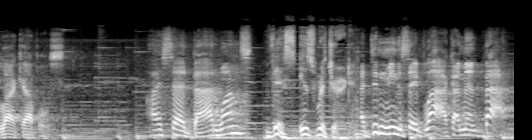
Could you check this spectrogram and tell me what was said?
Black apples. I said bad ones? This is Richard. I didn't mean to say black, I meant back.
